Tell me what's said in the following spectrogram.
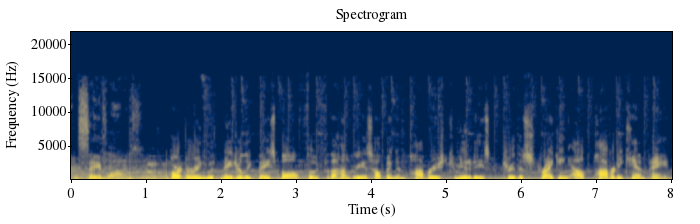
and save lives? Partnering with Major League Baseball, Food for the Hungry is helping impoverished communities through the Striking Out Poverty campaign.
